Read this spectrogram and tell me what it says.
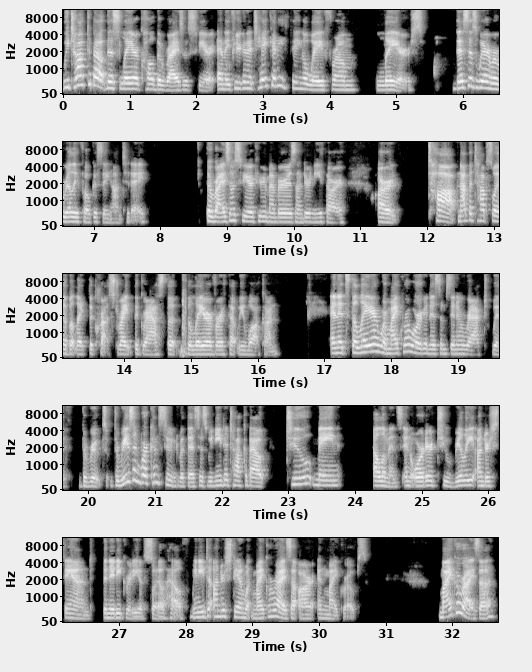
We talked about this layer called the rhizosphere. And if you're going to take anything away from layers, this is where we're really focusing on today. The rhizosphere, if you remember, is underneath our, our top, not the topsoil, but like the crust, right? The grass, the, the layer of earth that we walk on. And it's the layer where microorganisms interact with the roots. The reason we're consumed with this is we need to talk about two main elements in order to really understand the nitty gritty of soil health. We need to understand what mycorrhiza are and microbes. Mycorrhiza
